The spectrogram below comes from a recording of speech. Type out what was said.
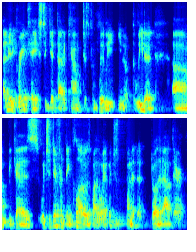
That'd be a great case to get that account just completely you know deleted um, because which is different than closed by the way, but just wanted to throw that out there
